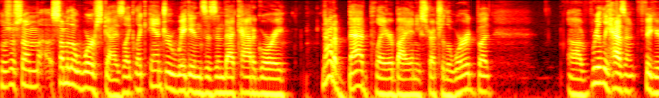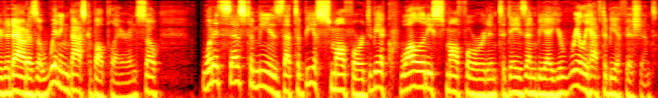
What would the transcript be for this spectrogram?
Those are some some of the worst guys. Like like Andrew Wiggins is in that category. Not a bad player by any stretch of the word, but uh, really hasn't figured it out as a winning basketball player. And so, what it says to me is that to be a small forward, to be a quality small forward in today's NBA, you really have to be efficient.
